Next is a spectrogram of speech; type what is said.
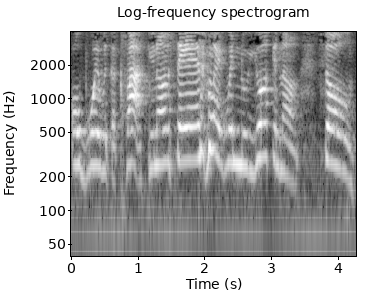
Oh Boy with the Clock. You know what I'm saying? like with New York and them. So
